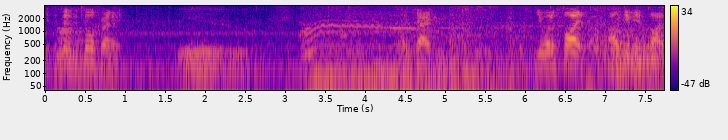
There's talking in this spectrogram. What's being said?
He's a bit of a talker, isn't he? You. Okay. You want to fight? I'll give you a fight.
